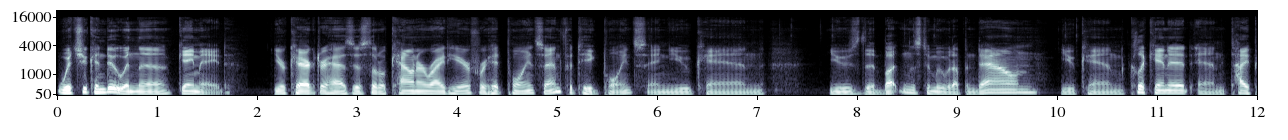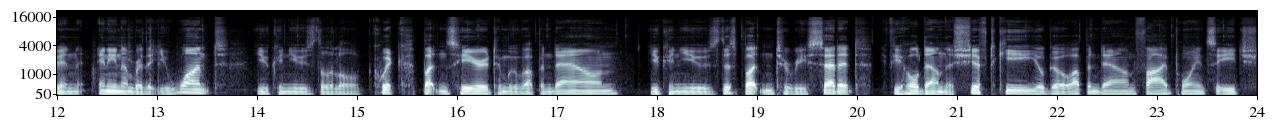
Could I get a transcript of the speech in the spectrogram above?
which you can do in the game aid your character has this little counter right here for hit points and fatigue points, and you can use the buttons to move it up and down. You can click in it and type in any number that you want. You can use the little quick buttons here to move up and down. You can use this button to reset it. If you hold down the shift key, you'll go up and down five points each.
